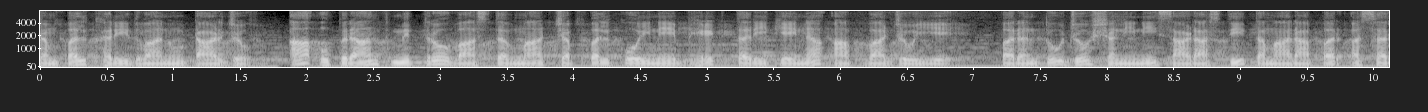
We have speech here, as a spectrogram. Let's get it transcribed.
ચંપલ ખરીદવાનું ટાળજો. આ ઉપરાંત મિત્રો વાસ્તવમાં ચપ્પલ કોઈને ભેટ તરીકે ન આપવા જોઈએ. પરંતુ જો શનિની સાડાસ્તી તમારા પર અસર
